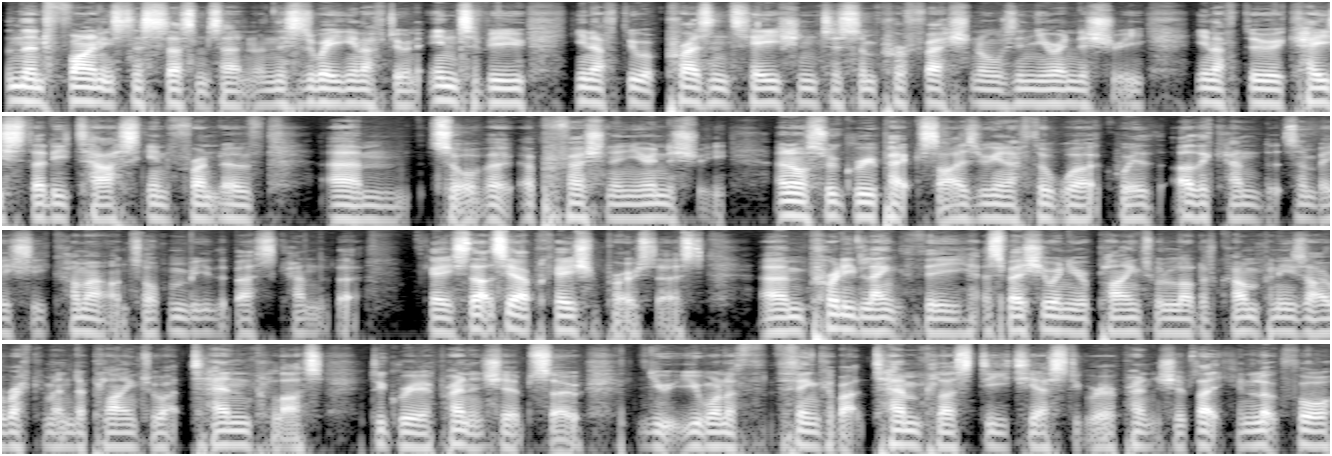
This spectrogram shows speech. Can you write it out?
and then it's an assessment center. And this is where you're going to have to do an interview, you're going to have to do a presentation to some professionals in your industry, you're going to have to do a case study task in front of um, sort of a, a, profession in your industry, and also group exercise. We're going to have to work with other candidates and basically come out on top and be the best candidate. Okay, so that's the application process. Um, pretty lengthy, especially when you're applying to a lot of companies. I recommend applying to about 10 plus degree apprenticeships. So you, you want to th- think about 10 plus DTS degree apprenticeships that you can look for.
